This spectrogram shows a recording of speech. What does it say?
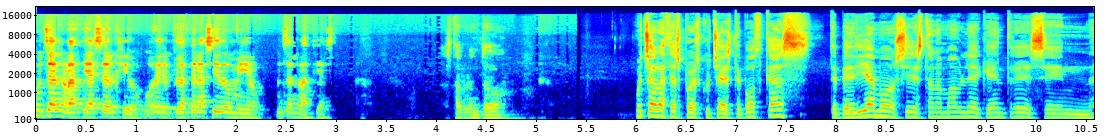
Muchas gracias, Sergio. El placer ha sido mío. Muchas gracias. Hasta pronto. Muchas gracias por escuchar este podcast. Te pediríamos, si eres tan amable, que entres en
